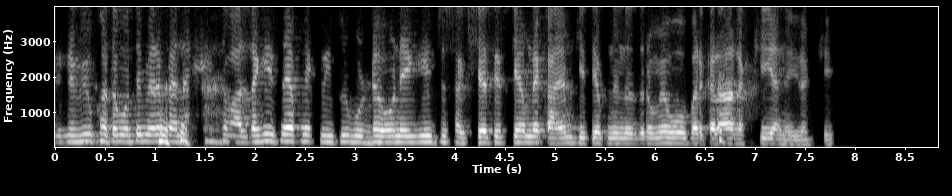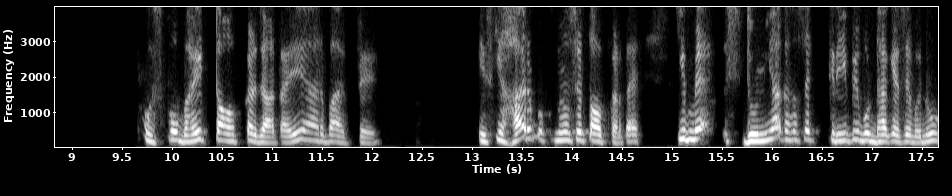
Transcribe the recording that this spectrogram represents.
रिव्यू खत्म होते मेरा पहला सवाल था कि इसने अपने क्रीपी बुड्ढे होने की जो शख्सियत इसकी हमने कायम की थी अपनी नज़रों में वो बरकरार रखी या नहीं रखी? उसको भाई टॉप कर जाता है ये हर बात पे। इसकी हर बुक में उसे टॉप करता है कि मैं इस दुनिया का सबसे क्रीपी बुढ़ा कैसे बनूं?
